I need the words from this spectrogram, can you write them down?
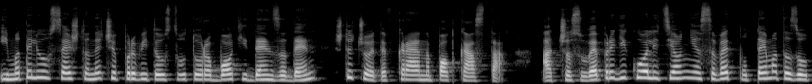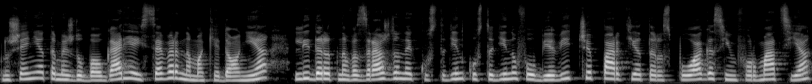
имате ли усещане, че правителството работи ден за ден, ще чуете в края на подкаста. А часове преди коалиционния съвет по темата за отношенията между България и Северна Македония, лидерът на Възраждане Костадин Костадинов обяви, че партията разполага с информация,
